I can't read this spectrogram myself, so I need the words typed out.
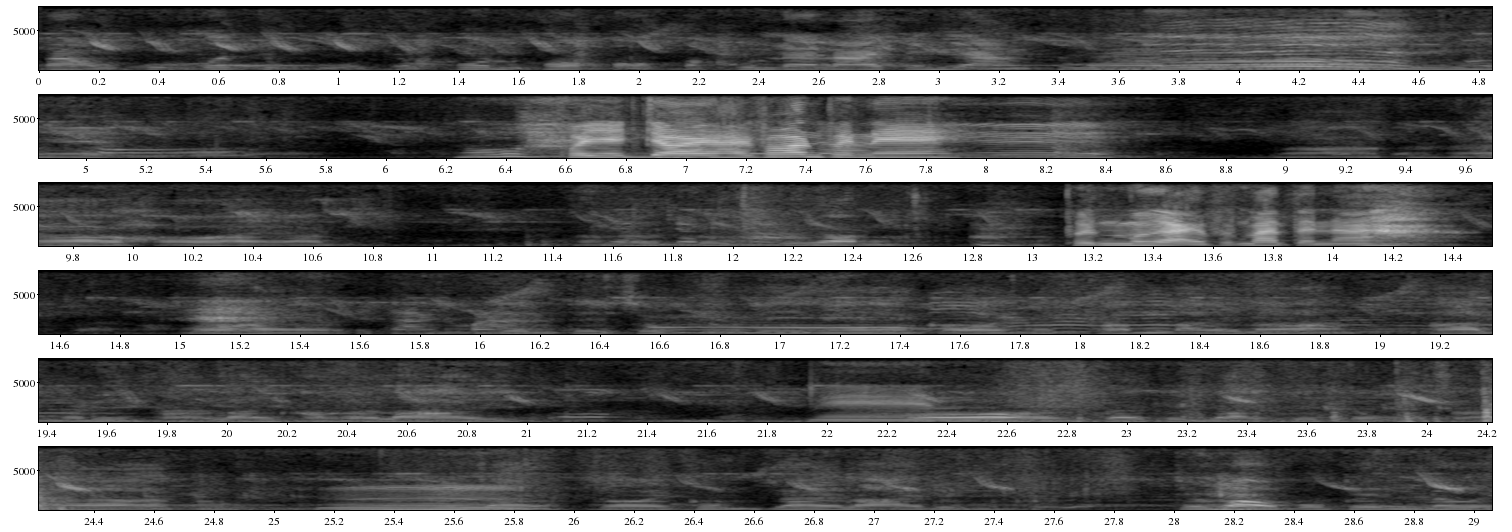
เต้าคู่เบิดทุกผู้ทุกคนขอขอบพระคุณหลายๆเป็นอย่างสูงเด้อโอ้ยพอใหญ่จอยให้พรเพิ่นแน่เด้มาแต่แล้วขอให้อันเจริญรุ่งเรื่องเพิ่นเมื่อยเพิ่นมาแต่นาขอให้ อยู่เย็นที่สุขอยู่ดีมีแห้งขอให้เงินคำไหลมาท่านมานี่ขายไหลเขาละลายแม่ขนอให้ได้เป็นใหญ่เป็นโตซาธุอืมใจจอยกุ้มใจหลายด้วยนี่จะเว่าบ่เป็นเลย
